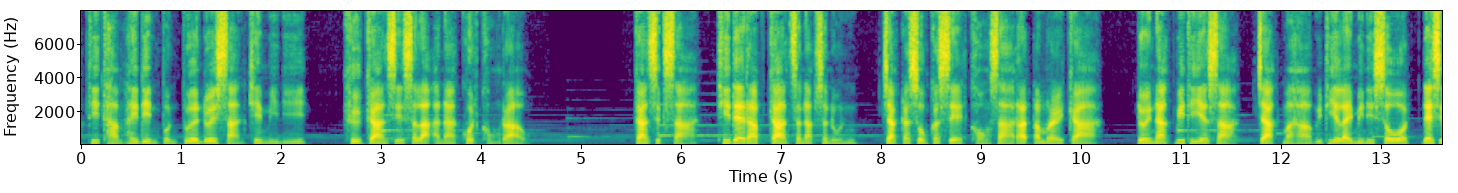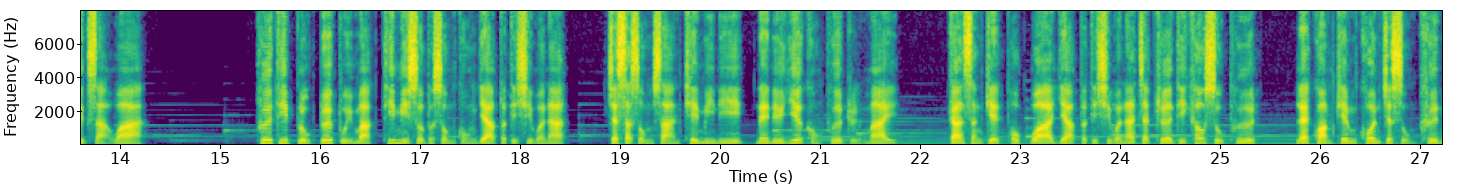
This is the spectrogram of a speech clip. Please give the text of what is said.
บที่ทำให้ดินปนเปื้อนด้วยสารเคมีนี้ คือการเสียสละอนาคตของเรา การศึกษาที่ได้รับการสนับสนุนจากกระทรวงเกษตรของสหรัฐอเมริกา โดยนักวิทยาศาสตร์ จากมหาวิทยาลัยมินนิโซตได้ศึกษาว่า พืชที่ปลูกด้วยปุ๋ยหมักที่มีส่วนผสมของยาปฏิชีวนะ จะสะสมสารเคมีนี้ในเนื้อเยื่อของพืชหรือไม่ การสังเกตพบว่ายาปฏิชีวนะจะเคลื่อนที่เข้าสู่พืช และความเข้มข้นจะสูงขึ้น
